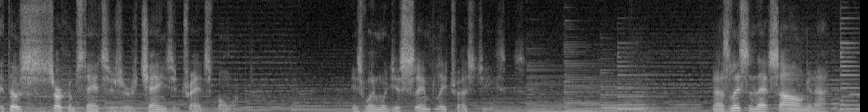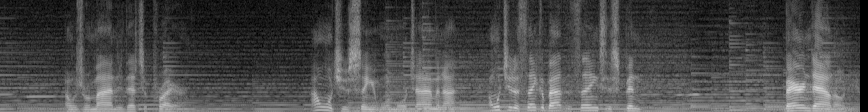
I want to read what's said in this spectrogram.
that those circumstances are changed and transformed is when we just simply trust Jesus. And I was listening to that song and I, I was reminded that's a prayer. I want you to sing it one more time and I, I want you to think about the things that's been bearing down on you.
